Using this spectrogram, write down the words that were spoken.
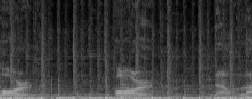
hard, hard down line.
